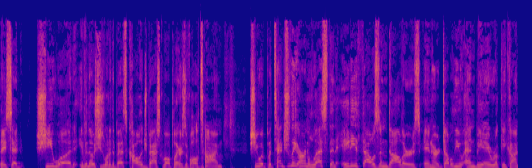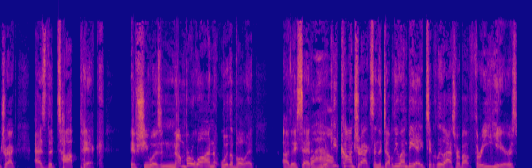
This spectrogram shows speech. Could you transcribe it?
they said she would, even though she's one of the best college basketball players of all time. She would potentially earn less than $80,000 in her WNBA rookie contract as the top pick if she was number one with a bullet. Uh, they said Wow. rookie contracts in the WNBA typically last for about three years,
